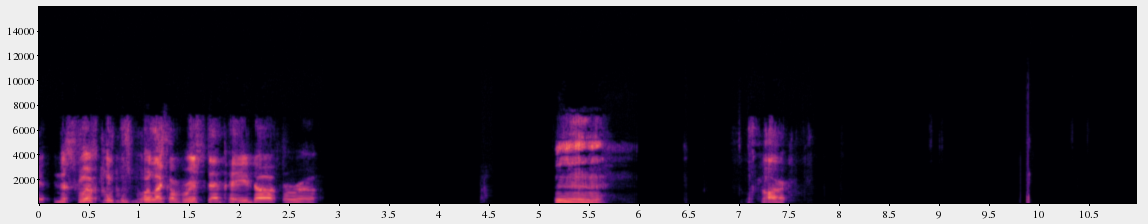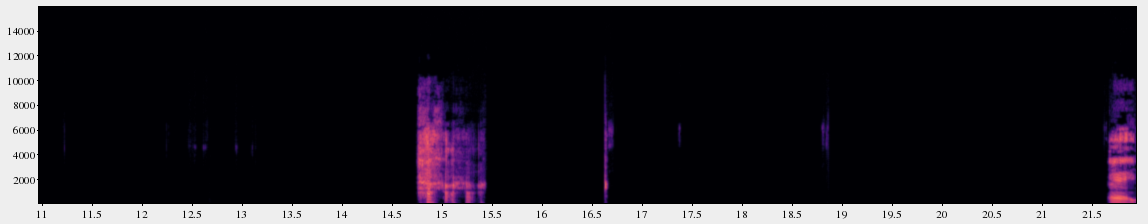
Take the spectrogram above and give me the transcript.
Yeah, the Swift was more like a risk that paid off for real. mm. Sorry. hey,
